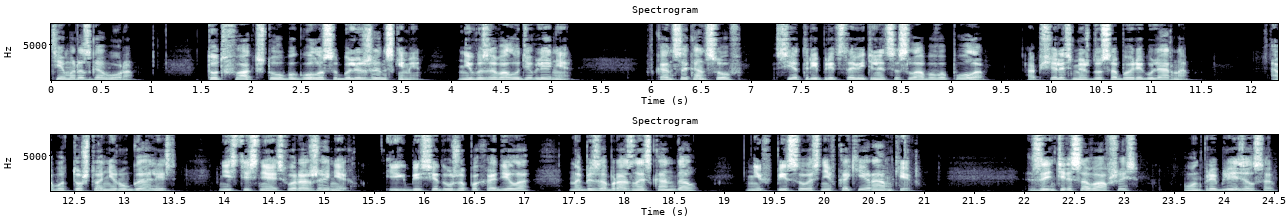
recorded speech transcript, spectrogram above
темы разговора. Тот факт, что оба голоса были женскими, не вызывал удивления — в конце концов, все три представительницы слабого пола общались между собой регулярно. А вот то, что они ругались, не стесняясь в выражениях, их беседа уже походила на безобразный скандал, не вписывалась ни в какие рамки. Заинтересовавшись, он приблизился,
